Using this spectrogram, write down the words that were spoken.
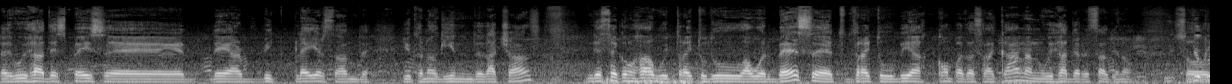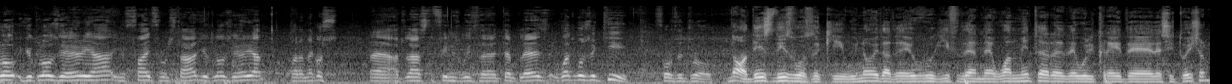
that we have the space. Uh, they are big players and you cannot give them that chance. In the second half, we try to do our best uh, to try to be as compact as I can, and we had the result. You know, so You, clo- you close the area, you fight from start, you close the area. Panathinaikos uh, at last finished with uh, 10 players. What was the key for the draw? No, this this was the key. We know that if we give them one meter, uh, they will create the, the situation.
